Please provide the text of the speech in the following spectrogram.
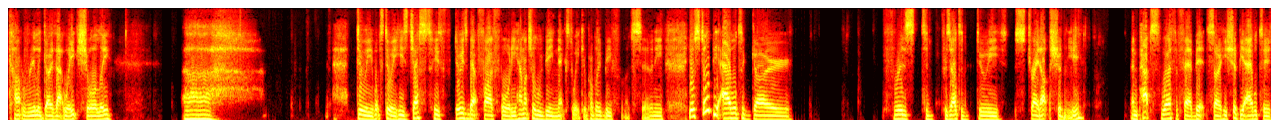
can't really go that week, surely. Uh, Dewey, what's Dewey? He's just he's Dewey's about five forty. How much will we be next week? He'll probably be seventy. You'll still be able to go Frizz to Frizell to Dewey straight up, shouldn't you? And Pap's worth a fair bit, so he should be able to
